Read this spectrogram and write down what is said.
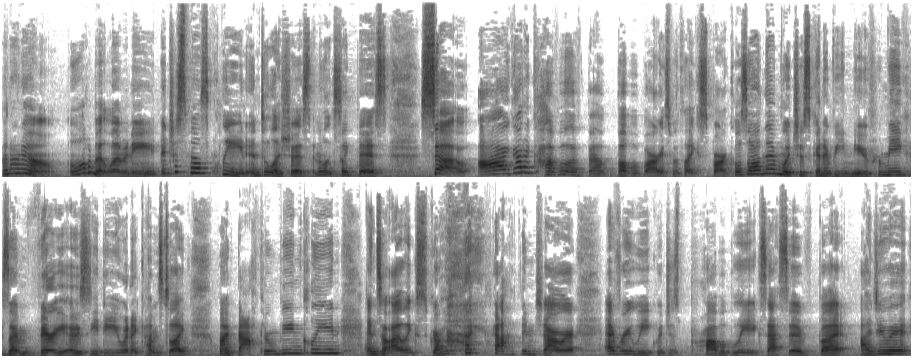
I don't know, a little bit lemony. It just smells clean and delicious and it looks like this. So I got a couple of bu bubble bars with like sparkles on them which is going to be new for me because I'm very OCD when it comes to like my bathroom being clean and so I like scrub my bath and shower every week which is probably excessive but I do it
